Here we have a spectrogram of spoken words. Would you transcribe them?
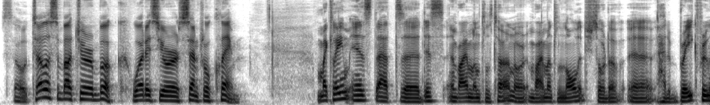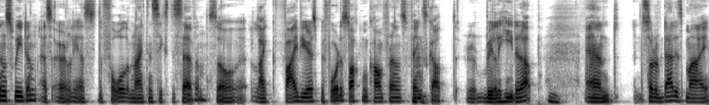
So tell us about your book. What is your central claim? My claim is that uh, this environmental turn or environmental knowledge sort of uh, had a breakthrough in Sweden as early as the fall of 1967. So, uh, like five years before the Stockholm Conference, things mm. got really heated up, mm. and sort of that is my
